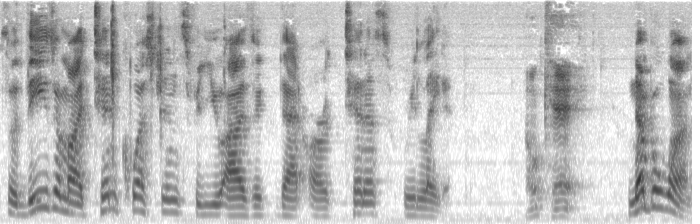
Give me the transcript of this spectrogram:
so these are my ten questions for you, Isaac, that are tennis related. Okay. Number one,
